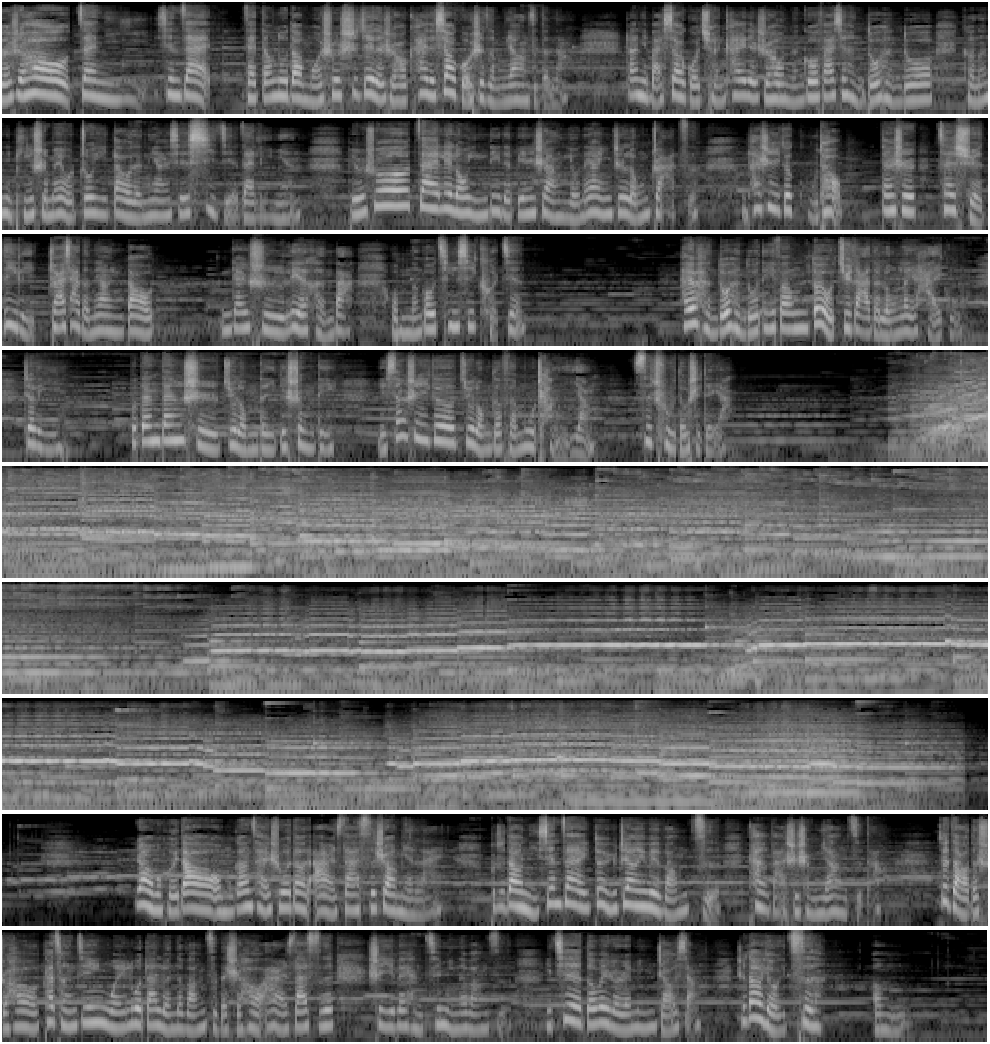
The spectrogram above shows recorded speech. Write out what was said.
的时候，在你现在在登录到魔兽世界的时候，开的效果是怎么样子的呢？当你把效果全开的时候，能够发现很多很多可能你平时没有注意到的那样一些细节在里面。比如说，在猎龙营地的边上有那样一只龙爪子，它是一个骨头，但是在雪地里抓下的那样一道，应该是裂痕吧，我们能够清晰可见。还有很多很多地方都有巨大的龙类骸骨，这里不单单是巨龙的一个圣地，也像是一个巨龙的坟墓场一样，四处都是这样。回到我们刚才说到的阿尔萨斯上面来，不知道你现在对于这样一位王子看法是什么样子的？最早的时候，他曾经为洛丹伦的王子的时候，阿尔萨斯是一位很亲民的王子，一切都为了人民着想。直到有一次，嗯，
